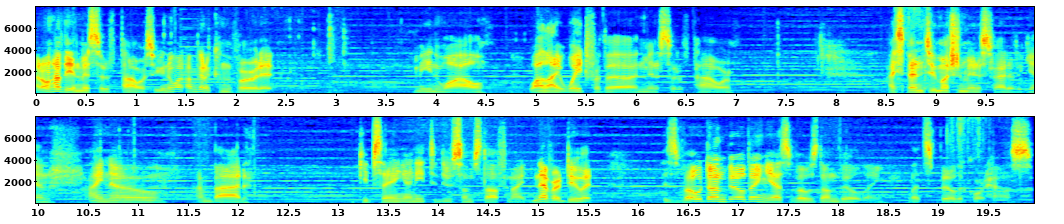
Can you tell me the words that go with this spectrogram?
I don't have the administrative power, so you know what? I'm going to convert it. Meanwhile, while I wait for the administrative power. I spend too much administrative again. I know, I'm bad. I keep saying I need to do some stuff and I never do it. Is Vaux done building? Yes, Vaux's done building. Let's build a courthouse.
